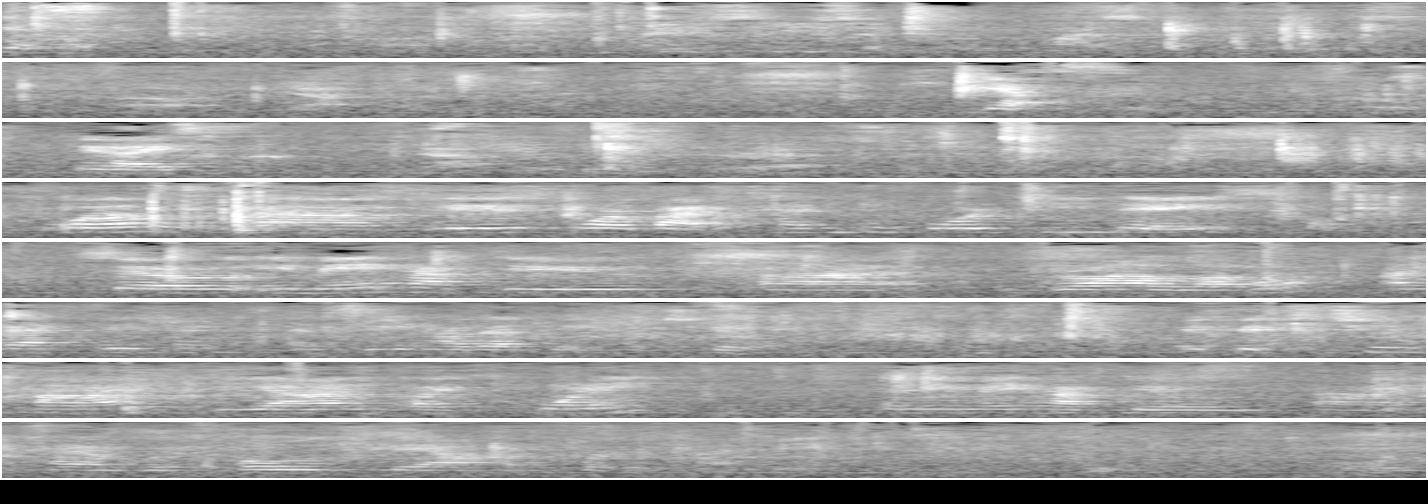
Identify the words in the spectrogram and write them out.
Yes. Previously, you said myself was, uh, yeah, Yes. so Did I? you're not able to use it or have to switch it. Well, um, it is for about 10 to 14 days, so you may have to uh, draw a level on that patient and see how that patient's doing. If it's too high, beyond like 20, then you may have to uh, kind of withhold the alpha for the time being. With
